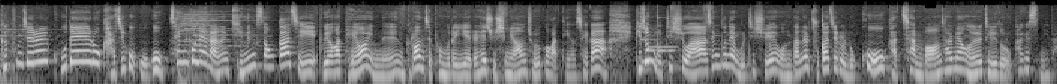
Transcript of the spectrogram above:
그 품질을 그대로 가지고 오고 생분해라는 기능성까지 부여가 되어 있는 그런 제품으로 이해를 해주시면 좋을 것 같아요. 제가 기존 물티슈와 생분해 물티슈의 원단을 두 가지를 놓고 같이 한번 설명을 드리도록 하겠습니다.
